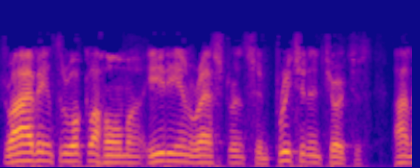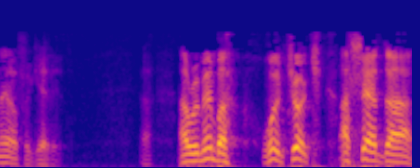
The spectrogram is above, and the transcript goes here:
Driving through Oklahoma, eating in restaurants and preaching in churches. I'll never forget it. I remember one church, I said, uh,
